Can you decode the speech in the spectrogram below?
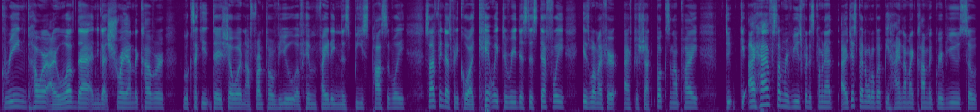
green color. I love that, and you got Shrey on the cover. Looks like he, they're showing a frontal view of him fighting this beast, possibly. So I think that's pretty cool. I can't wait to read this. This definitely is one of my favorite Aftershock books, and I'll probably do, I have some reviews for this coming out. I just been a little bit behind on my comic reviews, so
